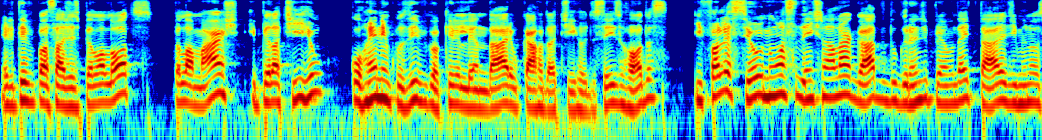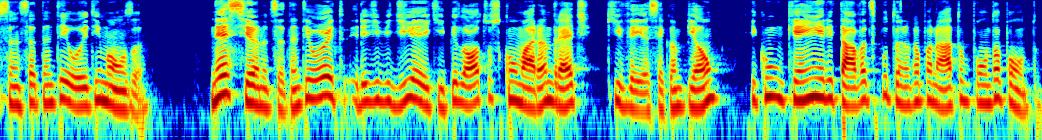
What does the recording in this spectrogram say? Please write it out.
Ele teve passagens pela Lotus, pela March e pela Tyrrell, correndo inclusive com aquele lendário carro da Tyrrell de seis rodas, e faleceu num acidente na largada do Grande Prêmio da Itália de 1978 em Monza. Nesse ano de 78, ele dividia a equipe Lotus com o Mario Andretti, que veio a ser campeão, e com quem ele estava disputando o campeonato ponto a ponto.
